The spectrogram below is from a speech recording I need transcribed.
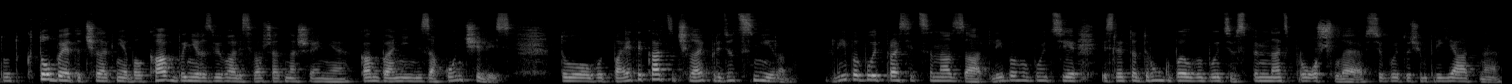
Тут кто бы этот человек не был, как бы ни развивались ваши отношения, как бы они ни закончились, то вот по этой карте человек придет с миром. Либо будет проситься назад, либо вы будете, если это друг был, вы будете вспоминать прошлое, все будет очень приятно.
